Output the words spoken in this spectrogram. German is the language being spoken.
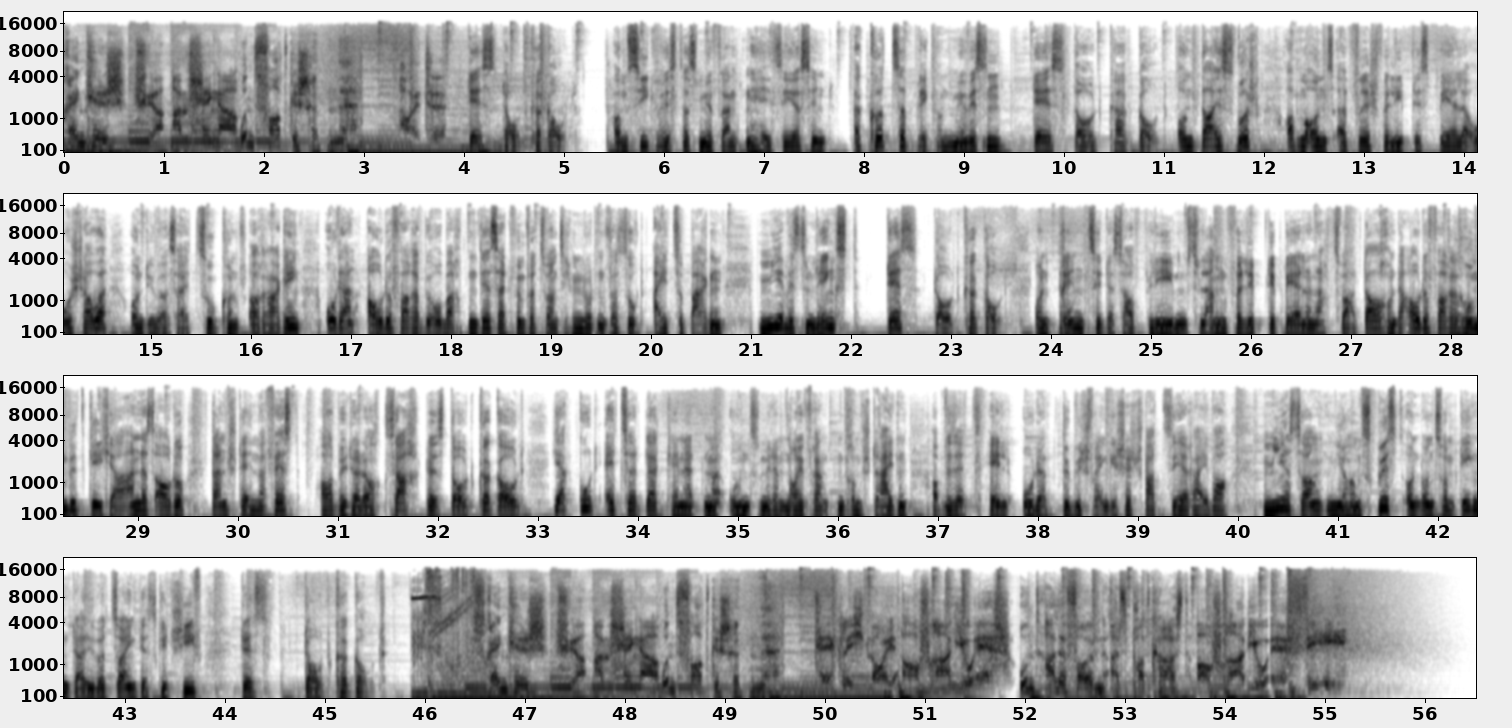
Fränkisch für Anfänger und Fortgeschrittene. Heute Das dort kein Gold. Haben Sie gewusst, dass wir Franken Hellseher sind? Ein kurzer Blick und wir wissen, das dort kein Gold. Und da ist wurscht, ob wir uns ein frisch verliebtes Bärle anschauen und über seine Zukunft orakeln oder einen Autofahrer beobachten, der seit 25 Minuten versucht, Ei zu bargen. Wir wissen längst, das dort kein Gold. Und trennt sich das auf lebenslang verliebte Bärle nach zwei Tagen und der Autofahrer rumpelt, gehe ich ja an das Auto, dann stellen wir fest, hab ich dir doch gesagt, das dort kein Gold. Ja gut, Etzertler kennt wir uns mit dem Neufranken drum streiten, ob das jetzt hell oder typisch fränkische Schwarzseherei war. Wir sagen, wir haben's gewusst und uns vom Gegenteil überzeugt, das geht schief, das dort kein Gold. Fränkisch für Anfänger und Fortgeschrittene. Täglich neu auf Radio F und alle Folgen als Podcast auf radiof.de.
